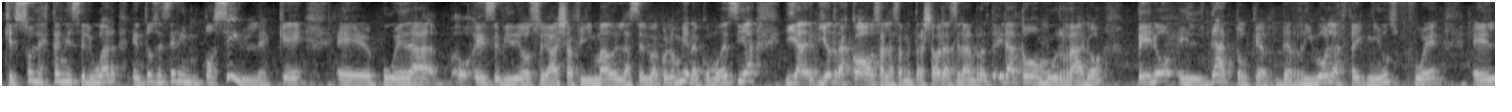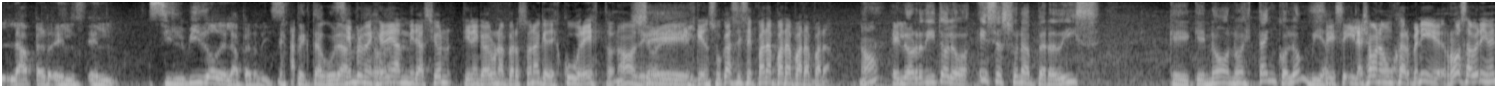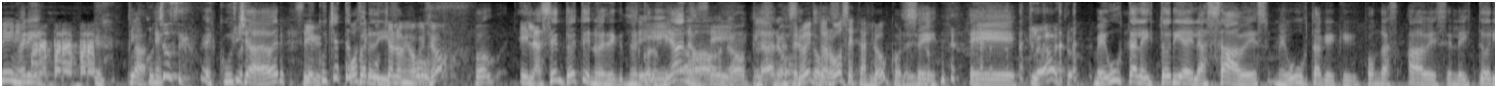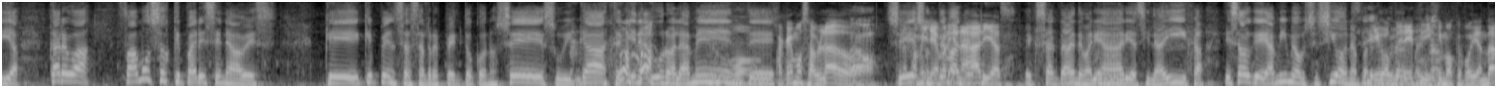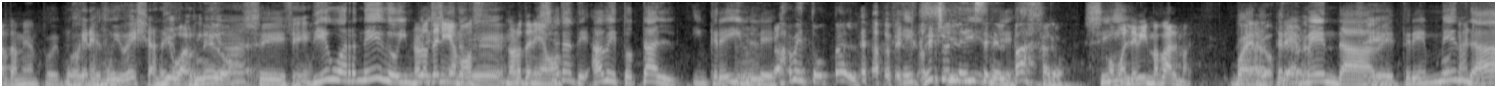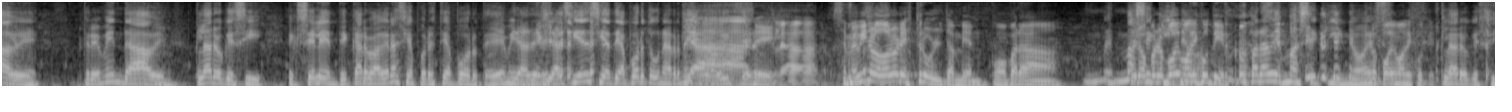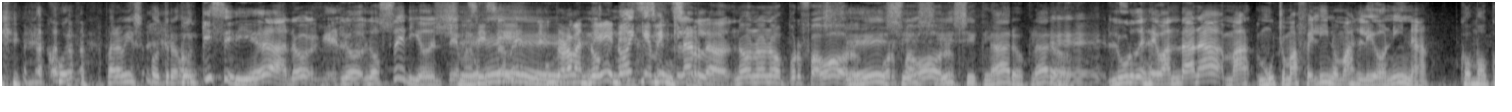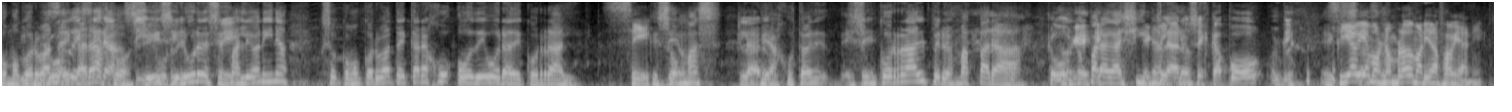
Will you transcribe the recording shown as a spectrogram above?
que solo está en ese lugar, entonces era imposible que eh, pueda, ese video se haya filmado en la selva colombiana, como decía, y, otras cosas, las ametralladoras eran, ra- era todo muy raro, pero el dato que derribó la fake news fue el silbido de la perdiz. Espectacular. Siempre me genera admiración, tiene que haber una persona que descubre esto, ¿no? Sí. el que en su casa dice, para, para, para, para, ¿no? El ornitólogo. Esa es una perdiz que, que no, no está en Colombia. Sí, sí, y la llama una mujer, vení, Rosa, vení, vení, vení. Vení. Para, para, para. Eh, claro, ¿Escuchás? es- escuchá, a ver, Sí. ¿escuchaste ¿Vos perdiz? escuchás lo mismo que yo? El acento este no es, de- no es Sí, colombiano. no, Sí. no, claro. Pero Héctor, vos estás loco. le Sí. Eh, Claro. me gusta la historia de las aves, me gusta que, que pongas aves en la historia. Carva, famosos que parecen aves. ¿Qué, qué pensás al respecto? ¿Conocés? ¿Ubicás? ¿Te viene alguno a la mente? Acá hemos hablado. Sí, la es un familia tema Mariana que- Arias, Exactamente, Mariana Arias y la hija. Es algo que a mí me obsesiona. Diego particularmente. Peretti dijimos que podían dar también. Po- podría Mujeres ser. muy bellas. de Diego la familia, Arnedo. eh, Sí. Diego Arnedo, No lo impresionante. teníamos, no lo teníamos. Impresionante. Ave total, increíble. Ave total. De hecho, él le dicen el Excelente. pájaro. Sí. Como el de Vilma Palma. Bueno, Claro, tremenda claro. ave, Sí. tremenda ave. Tremenda ave, claro que sí. Excelente, Carva, gracias por este aporte. ¿eh? Mira, desde la ciencia te aporta un arnedo, Claro, ¿viste? Sí. claro. Se me vino Dolores Trull también, como para... M- Más Pero- pero lo podemos discutir. Para mí es más sequino. Lo podemos discutir. Claro que sí. Para mí es otro. Con qué seriedad, ¿no? Lo, lo serio del tema. Sí, sí. Un programa en no, no hay que mezclarla. No, no, no, por favor. Sí, por sí, favor. sí, sí, claro, claro. Eh, Lourdes de bandana, más, mucho más felino, más leonina. Como, como corbata de carajo. era, sí, sí, sí, Lourdes, es sí. más leonina, so- como corbata de carajo o Débora de corral. Sí. Que son más. Claro. Mira, justamente es Sí. un corral, pero es más para. Como no, que, no para gallinas. eh, claro, sino- se escapó. Sí habíamos nombrado a Mariana Fabiani.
